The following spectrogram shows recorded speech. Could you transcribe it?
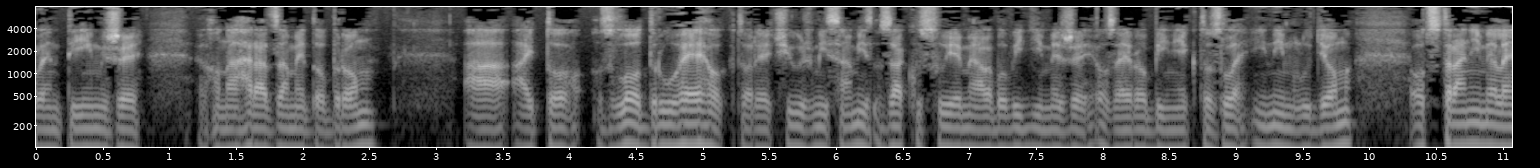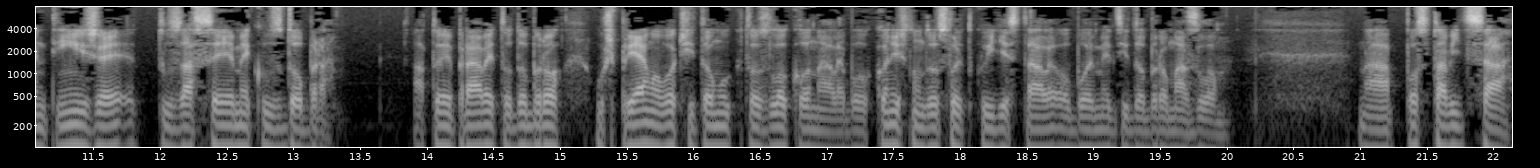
len tým, že ho nahrádzame dobrom a aj to zlo druhého, ktoré či už my sami zakusujeme alebo vidíme, že ozaj robí niekto zle iným ľuďom, odstraníme len tým, že tu zasejeme kus dobra. A to je práve to dobro už priamo voči tomu, kto zlo koná, lebo v konečnom dôsledku ide stále o boj medzi dobrom a zlom. Na postaviť sa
